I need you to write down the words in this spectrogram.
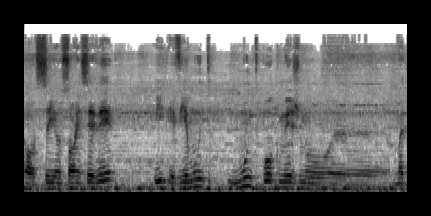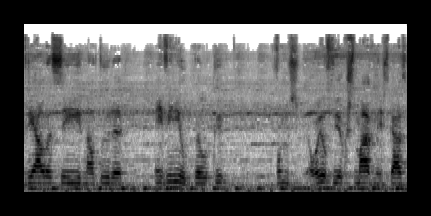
ou saíam só em CD e havia muito, muito pouco mesmo material a sair na altura em vinil, pelo que fomos, ou eu fui acostumado neste caso,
